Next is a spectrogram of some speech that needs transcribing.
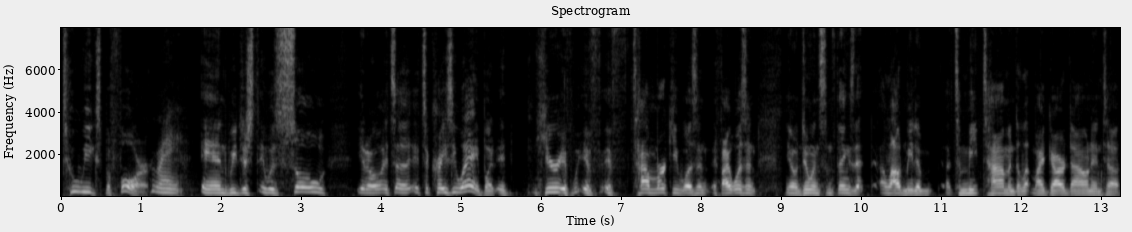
two weeks before right. and we just it was so you know it's a it's a crazy way but it here if if if Tom Murky wasn't if I wasn't you know doing some things that allowed me to to meet Tom and to let my guard down and to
